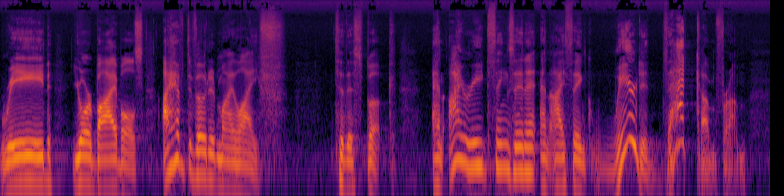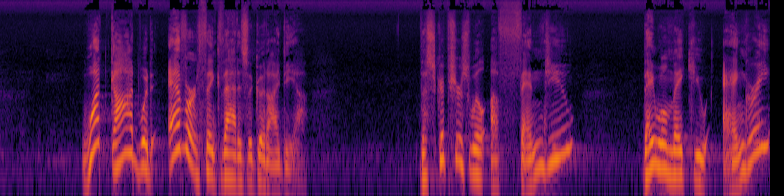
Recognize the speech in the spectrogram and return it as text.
Read your Bibles. I have devoted my life to this book. And I read things in it and I think, where did that come from? What God would ever think that is a good idea? The scriptures will offend you they will make you angry.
